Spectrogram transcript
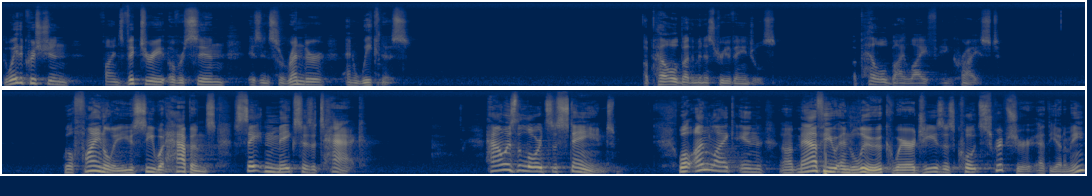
The way the Christian finds victory over sin is in surrender and weakness, upheld by the ministry of angels, upheld by life in Christ. Well, finally, you see what happens. Satan makes his attack. How is the Lord sustained? Well, unlike in uh, Matthew and Luke, where Jesus quotes scripture at the enemy,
